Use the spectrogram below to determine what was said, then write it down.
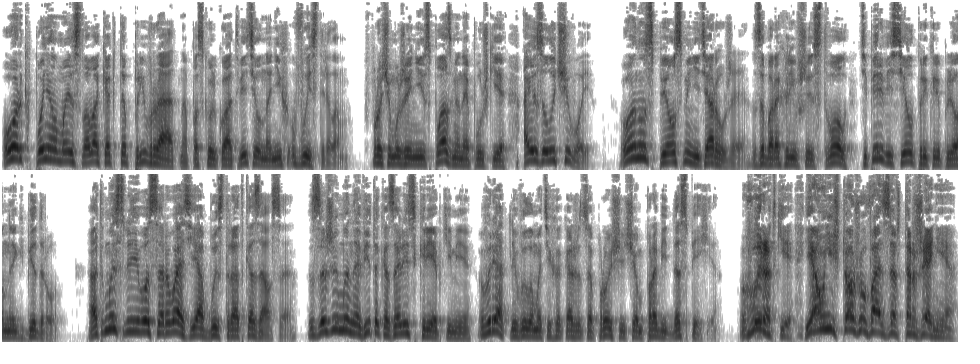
Орк понял мои слова как-то превратно, поскольку ответил на них выстрелом. Впрочем, уже не из плазменной пушки, а из лучевой. Он успел сменить оружие. Забарахливший ствол теперь висел прикрепленный к бедру. От мысли его сорвать я быстро отказался. Зажимы на вид оказались крепкими. Вряд ли выломать их окажется проще, чем пробить доспехи. «Выродки! Я уничтожу вас за вторжение!»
